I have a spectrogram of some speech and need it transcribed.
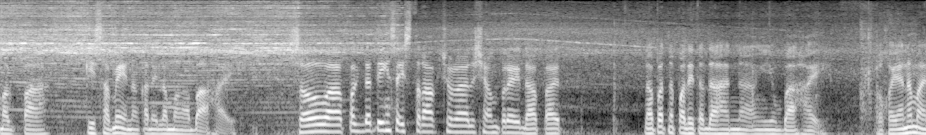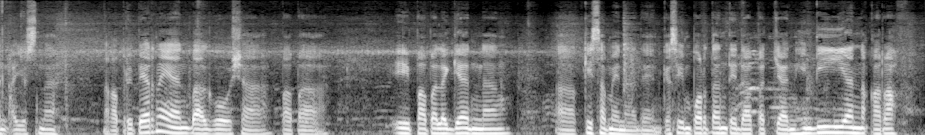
magpakisame ng kanilang mga bahay. So ah, pagdating sa structural syempre dapat dapat napalitadahan na ang iyong bahay. O kaya naman ayos na nakaprepare na yan bago siya papa ipapalagyan ng ah, kisame natin. Kasi importante dapat yan, hindi yan naka-rough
